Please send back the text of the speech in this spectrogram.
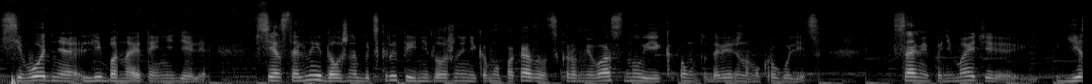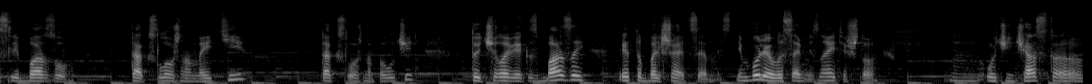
сегодня, либо на этой неделе. Все остальные должны быть скрыты и не должны никому показываться, кроме вас, ну и какому-то доверенному кругу лиц. Сами понимаете, если базу так сложно найти, так сложно получить, то человек с базой – это большая ценность. Тем более вы сами знаете, что очень часто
